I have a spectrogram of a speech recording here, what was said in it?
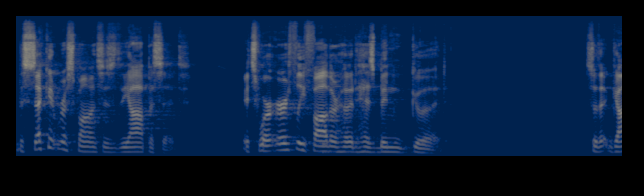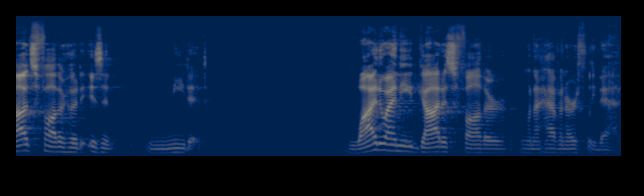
The second response is the opposite it's where earthly fatherhood has been good, so that God's fatherhood isn't needed. Why do I need God as Father when I have an earthly dad?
